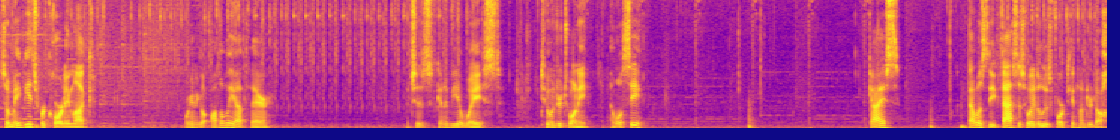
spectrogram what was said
So maybe it's recording luck. We're going to go all the way up there, which is going to be a waste. 220, and we'll see. Guys, that was the fastest way to lose $1,400.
